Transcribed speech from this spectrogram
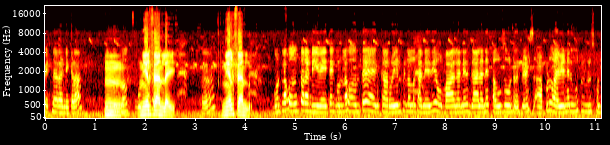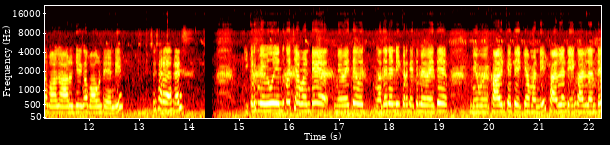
పెట్టినారండి ఇక్కడ. నీళ్ళ ఫ్యాన్లు అవి? నీళ్ళ ఫ్యాన్లు గుంట్లకు వదులుతారండి ఇవి అయితే గుంట్లకు వదిలితే ఇంకా రొయ్యల పిల్లలకి అనేది బాగా అనేది గాలి అనేది తగ్గుతూ ఉంటుంది ఫ్రెండ్స్ అప్పుడు అవి అనేది ఊపిరి పీల్చుకుంటే బాగా ఆరోగ్యంగా బాగుంటాయండి. చూసారు కదా ఫ్రెండ్స్ ఇక్కడికి మేము ఎందుకు వచ్చామంటే మేమైతే అదేనండి ఇక్కడికైతే మేమైతే మేము కావిలకైతే ఎక్కామండి. కావిలు అంటే ఏం కావిలు అంటే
